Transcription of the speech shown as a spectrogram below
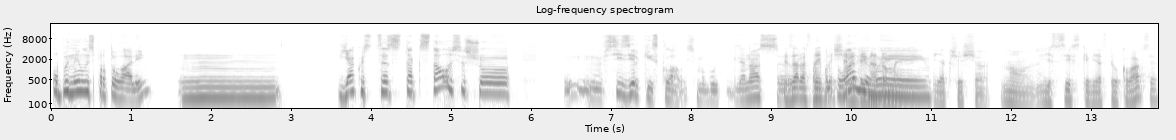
опинились в Португалії. Якось це так сталося, що е, всі зірки склались, мабуть, для нас. Ти е, зараз найближча людина до мене, якщо що. Ну, із всіх, з ким я спілкувався.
